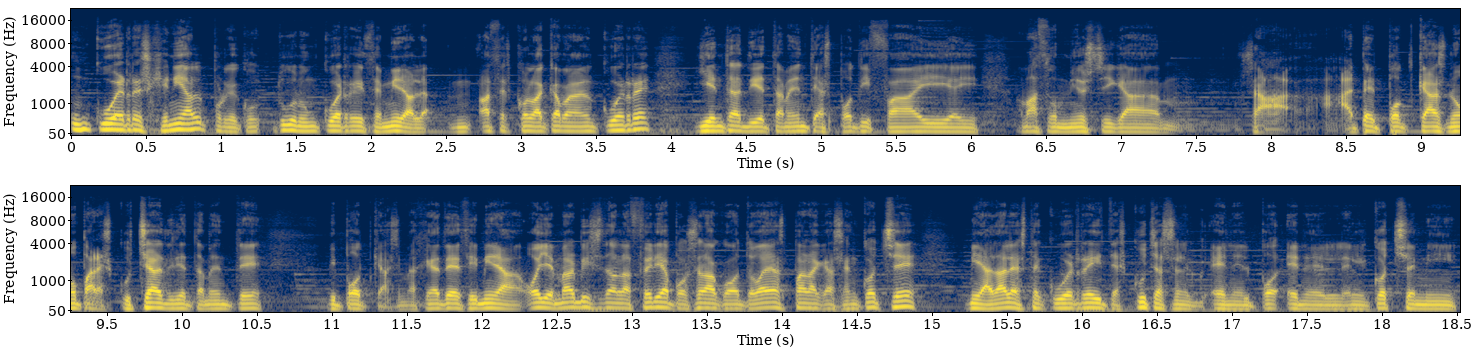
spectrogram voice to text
un, QR es genial porque tú con un QR dices, mira, haces con la cámara el QR y entras directamente a Spotify, Amazon Music, a, o sea, a Apple Podcast, ¿no? Para escuchar directamente mi podcast. Imagínate decir, mira, oye, me has visitado la feria, pues ahora cuando te vayas para casa en coche, mira, dale a este QR y te escuchas en el, coche mi,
